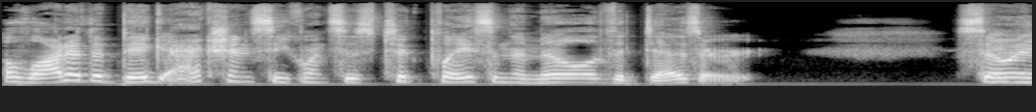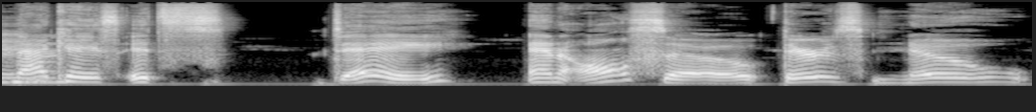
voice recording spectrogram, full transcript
a lot of the big action sequences took place in the middle of the desert. So in that Mhm. case, it's day, and also there's no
